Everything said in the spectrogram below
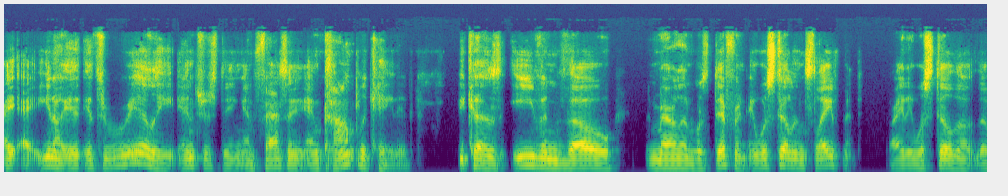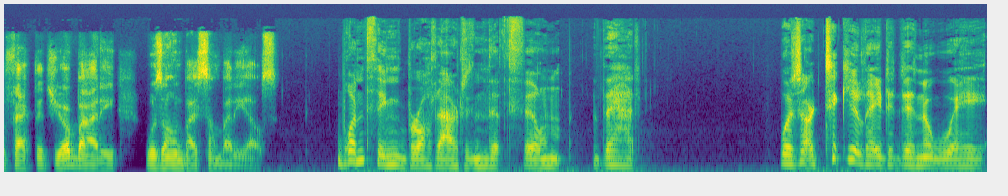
I, I you know, it, it's really interesting and fascinating and complicated because even though Maryland was different, it was still enslavement right? It was still the, the fact that your body was owned by somebody else. One thing brought out in the film that was articulated in a way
